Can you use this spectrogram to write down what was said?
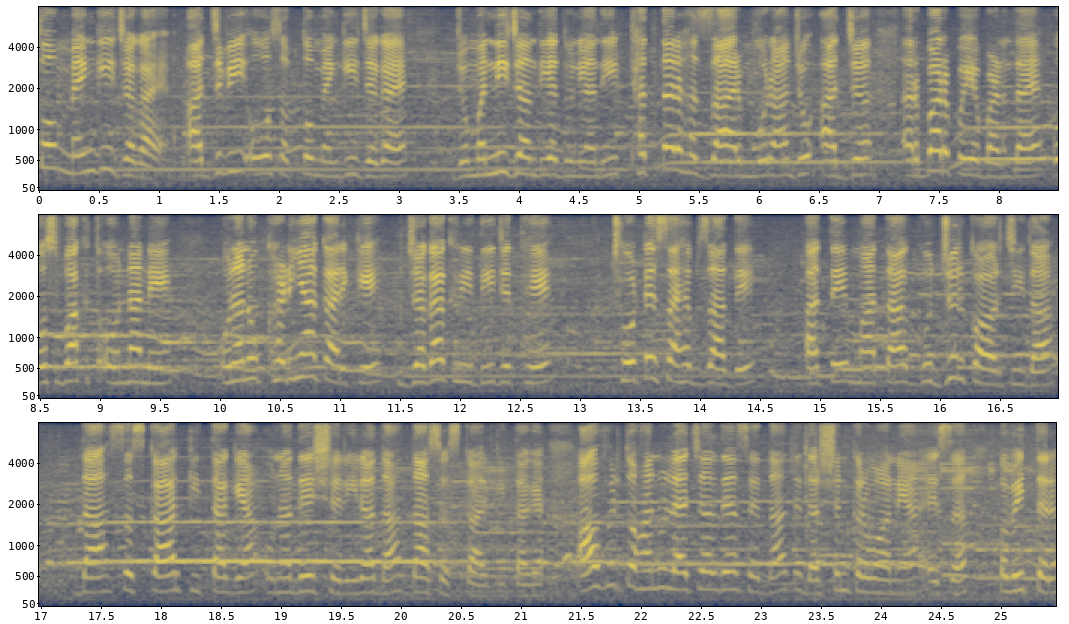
ਤੋਂ ਮਹਿੰਗੀ ਜਗ੍ਹਾ ਹੈ। ਅੱਜ ਵੀ ਉਹ ਸਭ ਤੋਂ ਮਹਿੰਗੀ ਜਗ੍ਹਾ ਹੈ, ਜੋ ਮੰਨੀ ਜਾਂਦੀ ਹੈ ਦੁਨੀਆ ਦੀ। 78000 ਮੋਹਰਾਂ ਜੋ ਅੱਜ ਅਰਬਾਂ ਰੁਪਏ ਬਣਦਾ ਹੈ, ਉਸ ਵਕਤ ਉਹਨਾਂ ਨੇ, ਉਹਨਾਂ ਨੂੰ ਖੜੀਆਂ ਕਰਕੇ ਜਗ੍ਹਾ ਖਰੀਦੀ, ਜਿੱਥੇ ਛੋਟੇ ਸਾਹਿਬਜ਼ਾਦੇ ਅਤੇ ਮਾਤਾ ਗੁਜਰ ਕੌਰ ਜੀ ਦਾ ਦਾ ਸੰਸਕਾਰ ਕੀਤਾ ਗਿਆ, ਉਹਨਾਂ ਦੇ ਸ਼ਰੀਰਾਂ ਦਾ ਦਾ ਸੰਸਕਾਰ ਕੀਤਾ ਗਿਆ। ਆਓ ਫਿਰ ਤੁਹਾਨੂੰ ਲੈ ਚੱਲਦੇ ਹਾਂ ਸਿੱਧਾ ਤੇ ਦਰਸ਼ਨ ਕਰਵਾਉਂਦੇ ਹਾਂ ਇਸ ਪਵਿੱਤਰ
